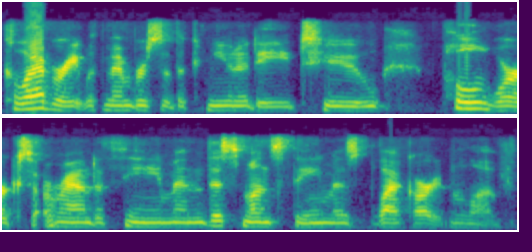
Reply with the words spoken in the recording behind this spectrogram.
collaborate with members of the community to pull works around a theme. And this month's theme is Black Art and Love.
